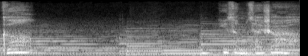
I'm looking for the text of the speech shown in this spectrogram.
哥，你怎么在这儿啊？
